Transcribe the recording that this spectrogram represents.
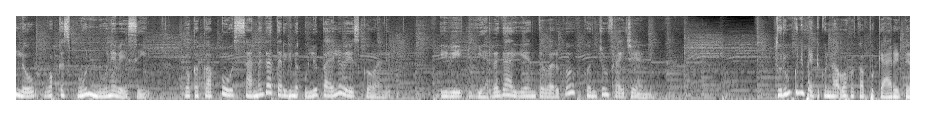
ప్యాన్లో ఒక స్పూన్ నూనె వేసి ఒక కప్పు సన్నగా తరిగిన ఉల్లిపాయలు వేసుకోవాలి. ఇవి ఎర్రగా అయ్యేంత వరకు కొంచెం ఫ్రై చేయండి. తురుముకుని పెట్టుకున్న ఒక కప్పు క్యారెట్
